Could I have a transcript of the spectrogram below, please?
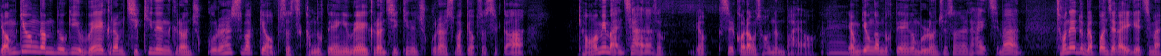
염기훈 감독이 왜 그럼 지키는 그런 축구를 할 수밖에 없었을 감독 대행이 왜 그런 지키는 축구를 할 수밖에 없었을까? 경험이 많지 않아서 였을 거라고 저는 봐요. 음. 염기훈 감독 대행은 물론 최선을 다했지만 전에도 몇 번 제가 얘기했지만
